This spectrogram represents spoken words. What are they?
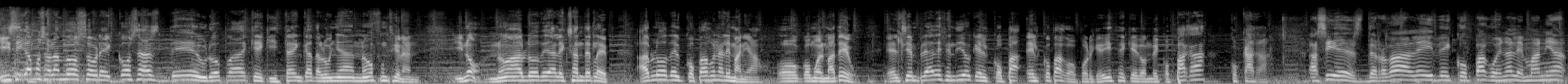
Y sigamos hablando sobre cosas de Europa que quizá en Cataluña no funcionan. Y no, no hablo de Alexander Lev, hablo del copago en Alemania, o como el Mateu. Él siempre ha defendido que el, copa, el copago, porque dice que donde copaga, cocaga. Así es, derogada la ley de copago en Alemania,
